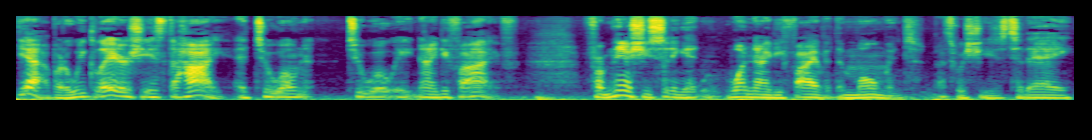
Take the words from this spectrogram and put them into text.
Yeah, but a week later, she hits the high at 208.95. From there, she's sitting at 195 at the moment. That's where she is today.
